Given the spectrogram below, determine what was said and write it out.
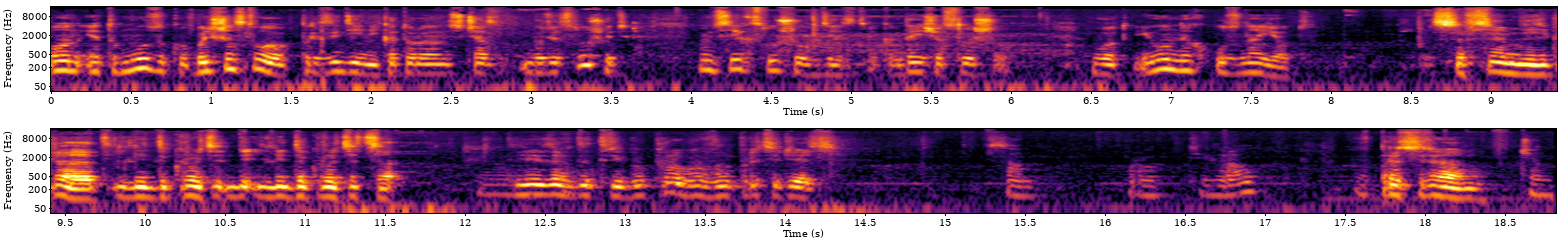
он эту музыку, большинство произведений, которые он сейчас будет слушать, он все их слушал в детстве, когда еще слышал. Вот, и он их узнает. Совсем не играет. Или, докрути, или докрутится. Я внутри попробовал протереть. Сам играл? Протерял. Чем?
